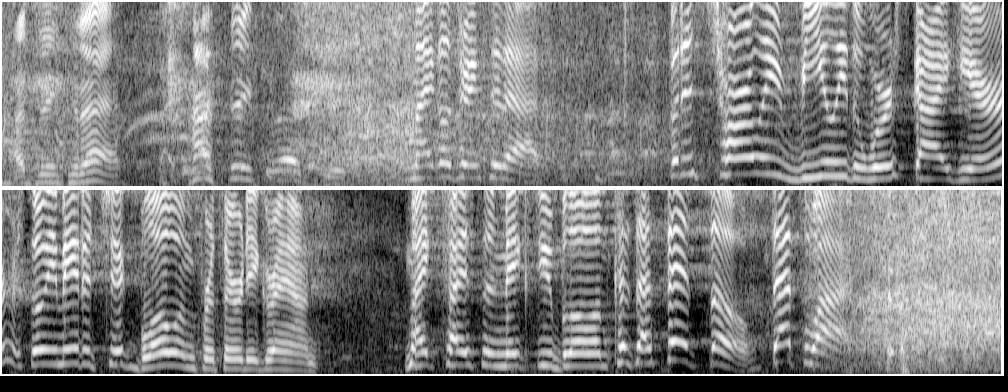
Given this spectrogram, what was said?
I drink to that. I drink to that shit. Michael, drink to that. But is Charlie really the worst guy here? So he made a chick blow him for 30 grand. Mike Tyson makes you blow him because I said so. That's why.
